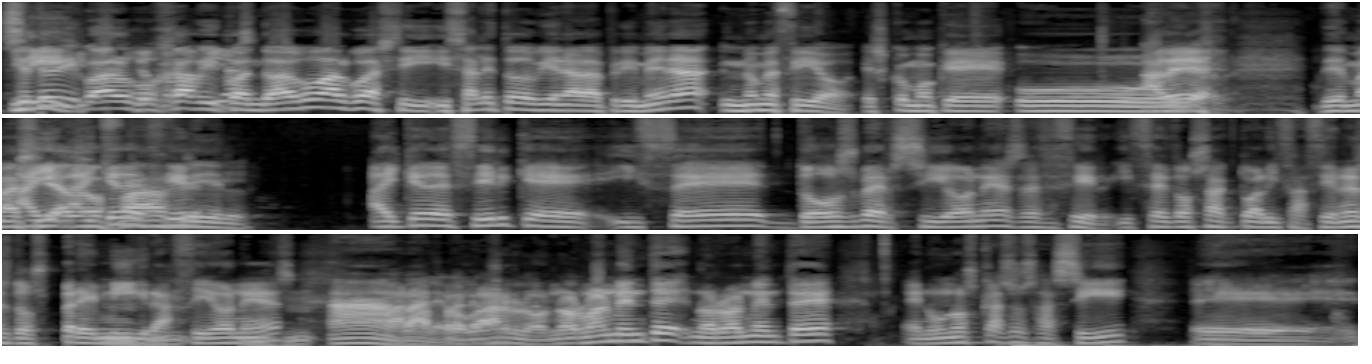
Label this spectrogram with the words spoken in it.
sí, te digo algo, yo Javi, cuando hago algo así y sale todo bien a la primera, no me fío. Es como que, uy, A ver, demasiado hay- hay que fácil. decir- Hay que decir que hice dos versiones, es decir, hice dos actualizaciones, dos premigraciones. Ah, para vale, probarlo. vale. Normalmente, normalmente, en unos casos así, eh,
